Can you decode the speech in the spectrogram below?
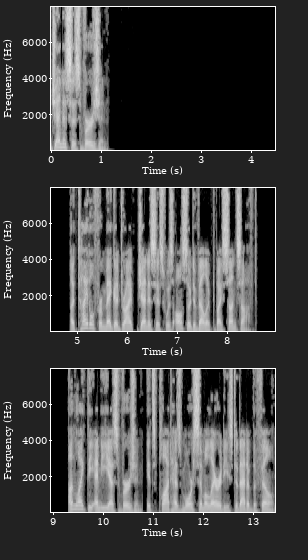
Genesis version A title for Mega Drive – Genesis was also developed by Sunsoft. Unlike the NES version, its plot has more similarities to that of the film.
